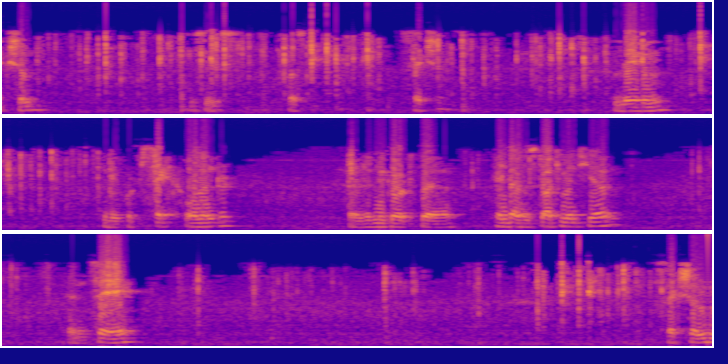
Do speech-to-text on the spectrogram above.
Section. This is first section. Label. Let me put sec 100. And let me go to the end of this document here and say section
